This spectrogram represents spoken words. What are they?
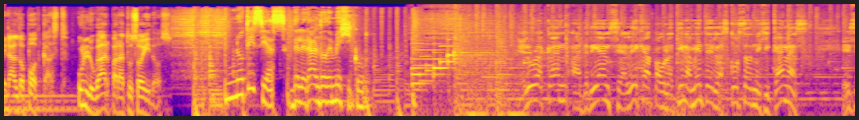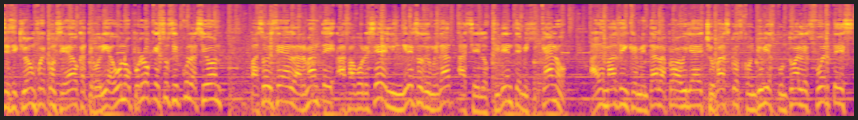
Heraldo Podcast, un lugar para tus oídos. Noticias del Heraldo de México. El huracán Adrián se aleja paulatinamente de las costas mexicanas. Este ciclón fue considerado categoría 1, por lo que su circulación pasó de ser alarmante a favorecer el ingreso de humedad hacia el occidente mexicano, además de incrementar la probabilidad de chubascos con lluvias puntuales fuertes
